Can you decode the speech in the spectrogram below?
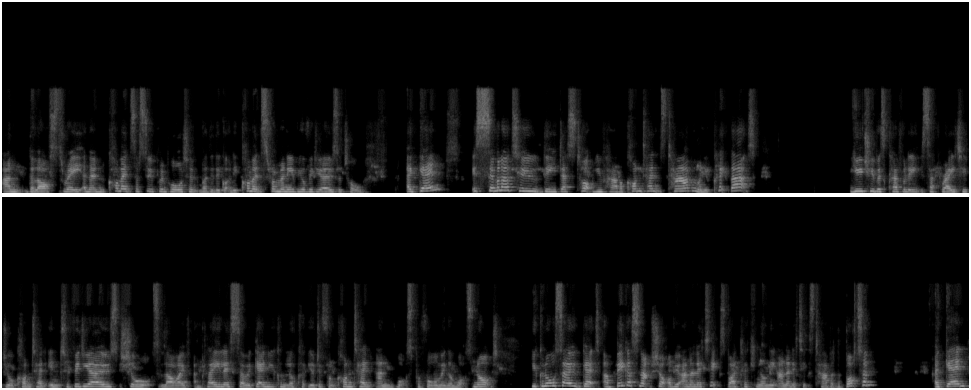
and the last three. And then comments are super important, whether they've got any comments from any of your videos at all. Again, it's similar to the desktop. You have a contents tab, and when you click that, YouTube has cleverly separated your content into videos, shorts, live, and playlists. So again, you can look at your different content and what's performing and what's not. You can also get a bigger snapshot of your analytics by clicking on the analytics tab at the bottom. Again,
